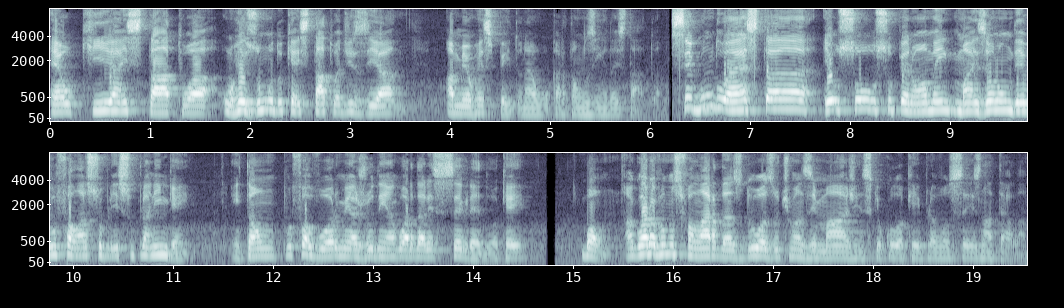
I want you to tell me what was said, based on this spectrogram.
é o que a estátua, o resumo do que a estátua dizia a meu respeito, né, o cartãozinho da estátua. Segundo esta, eu sou o super-homem, mas eu não devo falar sobre isso para ninguém. Então, por favor, me ajudem a guardar esse segredo, ok? Bom, agora vamos falar das duas últimas imagens que eu coloquei para vocês na tela.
